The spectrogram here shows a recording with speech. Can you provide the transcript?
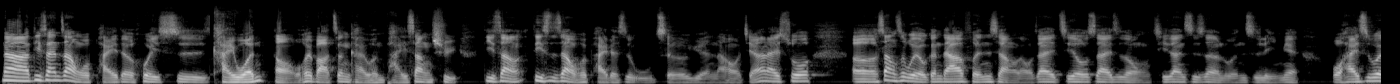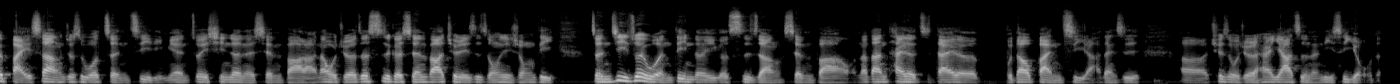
那第三站我排的会是凯文哦，我会把郑凯文排上去。第三、第四站我会排的是吴哲源。然后简单来说，呃，上次我有跟大家分享了，我在季后赛这种七战四胜的轮值里面。我还是会摆上，就是我整季里面最信任的先发啦。那我觉得这四个先发确实是中信兄弟整季最稳定的一个四张先发哦。那当然泰勒只待了不到半季啦，但是呃，确实我觉得他压制能力是有的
